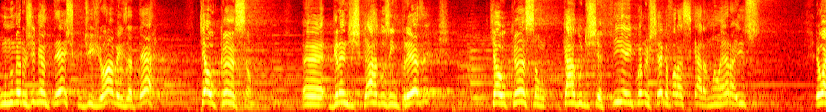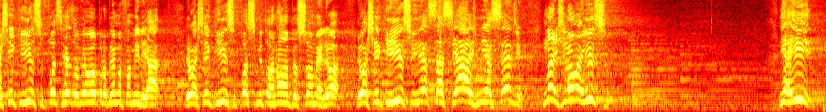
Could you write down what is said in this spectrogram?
um número gigantesco de jovens até que alcançam é, grandes cargos em empresas, que alcançam cargo de chefia e quando chega fala assim, cara, não era isso. Eu achei que isso fosse resolver o meu problema familiar. Eu achei que isso fosse me tornar uma pessoa melhor. Eu achei que isso iria saciar as minhas sedes, mas não é isso. E aí,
